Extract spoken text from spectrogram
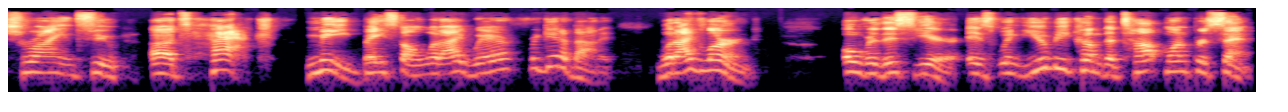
trying to attack me based on what I wear, forget about it. What I've learned over this year is when you become the top 1%,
